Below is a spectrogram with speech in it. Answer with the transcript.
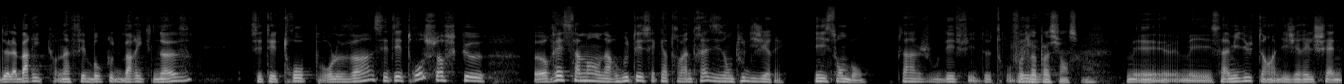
de la barrique. On a fait beaucoup de barriques neuves. C'était trop pour le vin. C'était trop, sauf que euh, récemment, on a regoûté ces 93, ils ont tout digéré. Et ils sont bons. Ça, je vous défie de trouver. Il faut de la patience. Mais, ça a mis du temps à digérer le chêne.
